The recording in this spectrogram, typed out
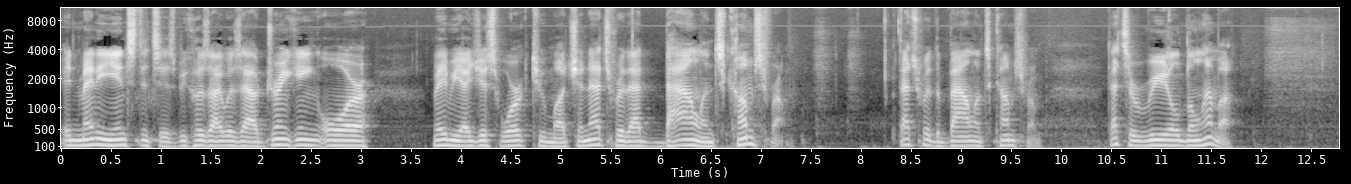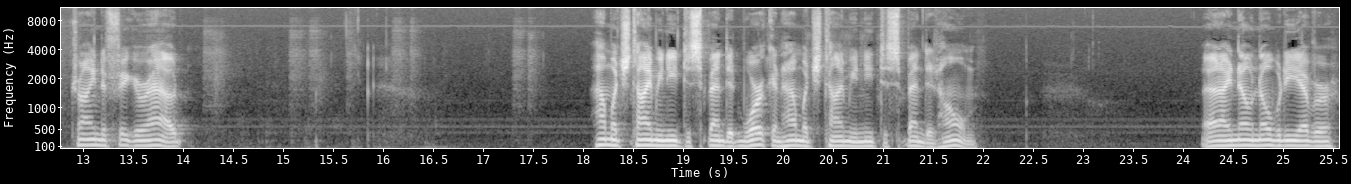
in many instances because I was out drinking or maybe I just worked too much. And that's where that balance comes from. That's where the balance comes from. That's a real dilemma. Trying to figure out how much time you need to spend at work and how much time you need to spend at home. And I know nobody ever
